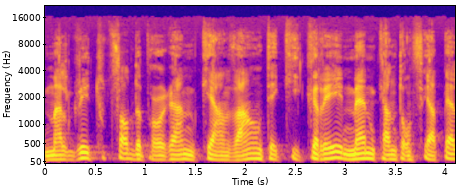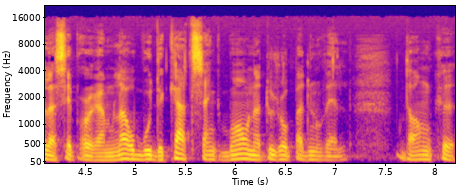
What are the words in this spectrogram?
Malgré toutes sortes de programmes qui inventent et qui créent, même quand on fait appel à ces programmes-là, au bout de 4-5 mois, on n'a toujours pas de nouvelles. Donc, euh,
